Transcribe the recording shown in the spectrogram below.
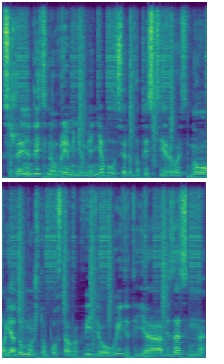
К сожалению, длительного времени у меня не было все это потестировать, но я думаю, что после того, как видео выйдет, я обязательно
